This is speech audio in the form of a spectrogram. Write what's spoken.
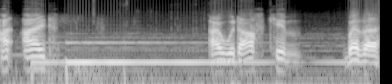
I, I'd, I would ask him whether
